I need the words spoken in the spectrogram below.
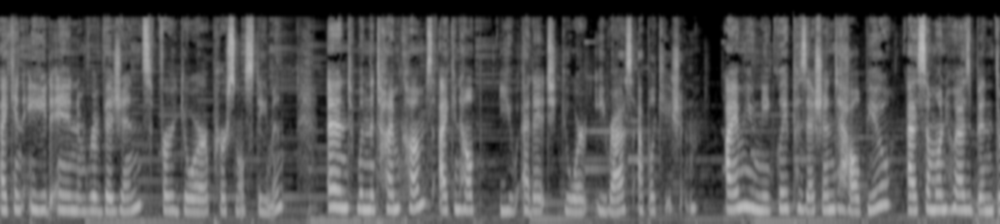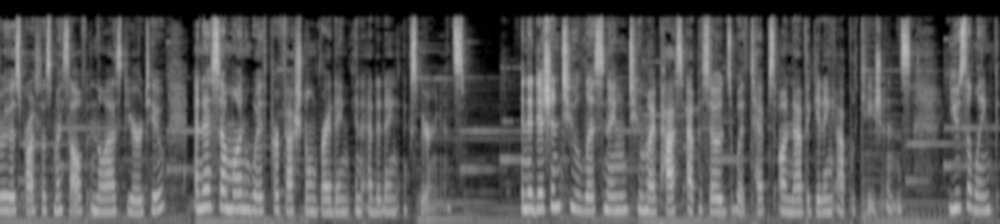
I can aid in revisions for your personal statement. And when the time comes, I can help you edit your ERAS application. I am uniquely positioned to help you as someone who has been through this process myself in the last year or two, and as someone with professional writing and editing experience. In addition to listening to my past episodes with tips on navigating applications, use the link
